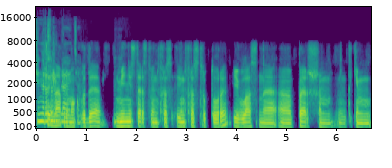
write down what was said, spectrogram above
Чи не Цей напрямок веде Міністерство інфра... інфраструктури, і, власне, е, першим таким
